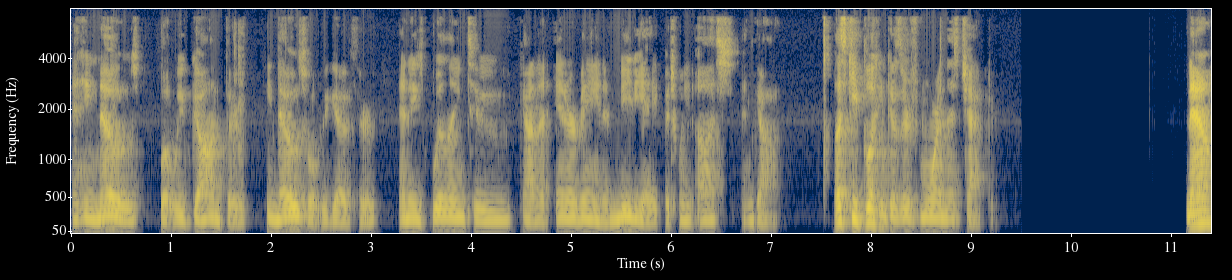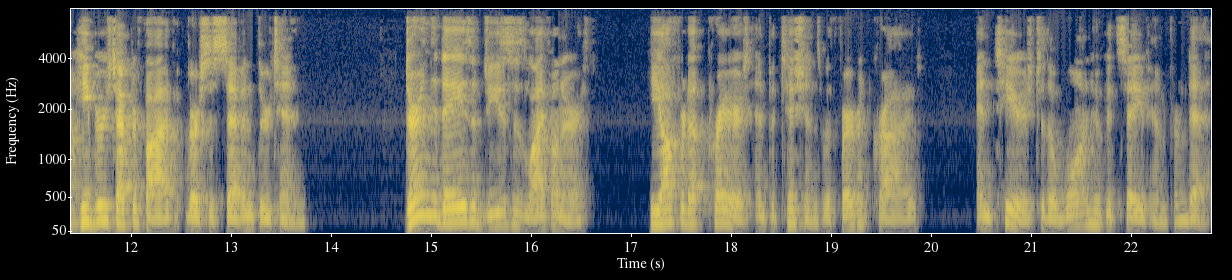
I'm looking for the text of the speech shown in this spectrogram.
and he knows what we've gone through. He knows what we go through and he's willing to kind of intervene and mediate between us and God. Let's keep looking because there's more in this chapter. Now, Hebrews chapter 5, verses 7 through 10. During the days of Jesus' life on earth, he offered up prayers and petitions with fervent cries and tears to the one who could save him from death.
